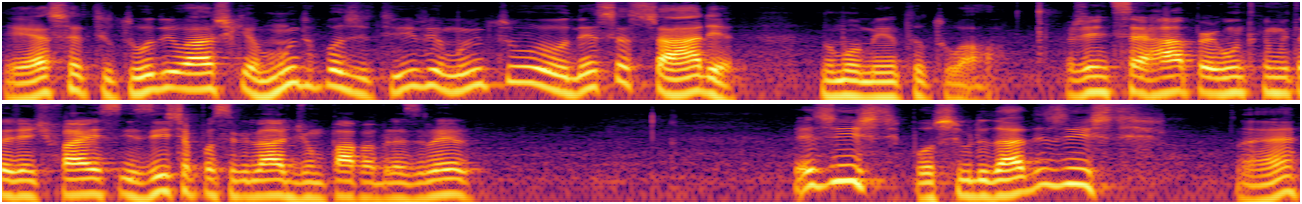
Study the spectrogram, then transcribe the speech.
Essa atitude eu acho que é muito positiva e muito necessária no momento atual. Para a gente encerrar, a pergunta que muita gente faz, existe a possibilidade de um Papa brasileiro? Existe, possibilidade existe. Né?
